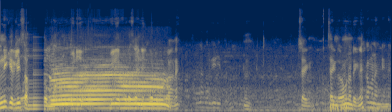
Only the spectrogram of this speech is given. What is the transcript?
இன்னைக்கு ரிலீஸ் ஆகும் வீடியோ ஃபோட்டோஸ்லாம் இன்னைக்கு போட்டுருக்காங்கண்ணே சரிங்க. சரிங்க. ரொம்ப நன்றிங்கண்ணே. ரொம்ப நன்றிண்ணா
